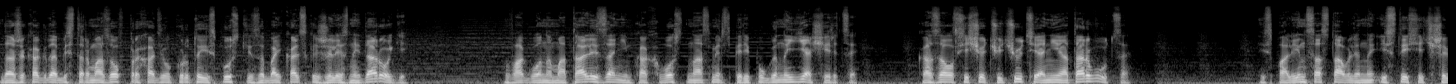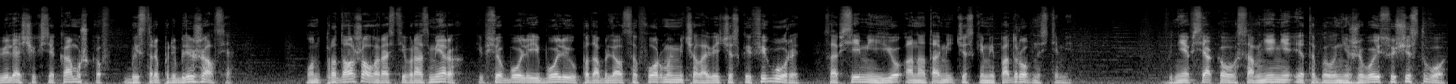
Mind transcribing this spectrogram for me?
даже когда без тормозов проходил крутые спуски за Байкальской железной дороги. Вагоны мотались за ним, как хвост насмерть перепуганной ящерицы. Казалось, еще чуть-чуть, и они оторвутся. Исполин, составленный из тысяч шевелящихся камушков, быстро приближался. Он продолжал расти в размерах и все более и более уподоблялся формами человеческой фигуры со всеми ее анатомическими подробностями. Вне всякого сомнения это было не живое существо,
